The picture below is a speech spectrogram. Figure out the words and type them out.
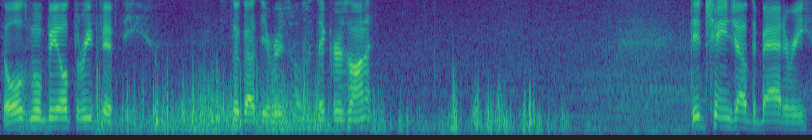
The Oldsmobile 350. Still got the original stickers on it. Did change out the battery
